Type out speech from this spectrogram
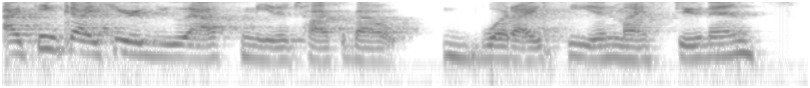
I think I hear you asking me to talk about what I see in my students.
